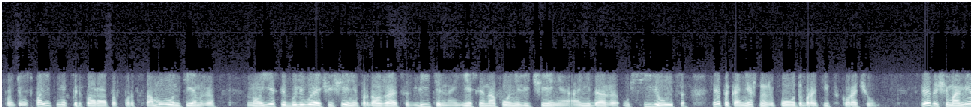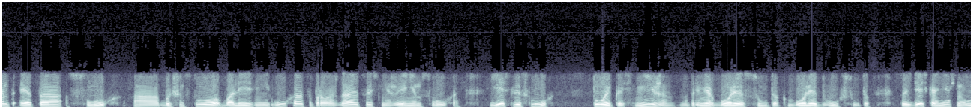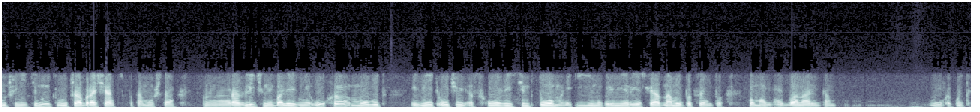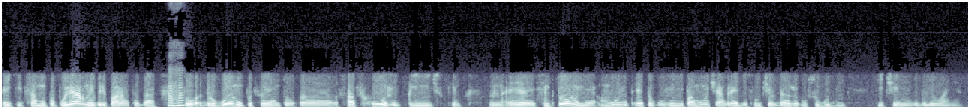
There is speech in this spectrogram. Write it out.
противовоспалительных препаратов, парацетамолом тем же. Но если болевые ощущения продолжаются длительно, если на фоне лечения они даже усиливаются, это, конечно же, повод обратиться к врачу. Следующий момент – это слух. А, большинство болезней уха сопровождаются снижением слуха. Если слух стойко снижен, например, более суток, более двух суток, то здесь, конечно, лучше не тянуть, лучше обращаться, потому что э, различные болезни уха могут иметь очень схожие симптомы. И, например, если одному пациенту помогает банально там ну, какие-то самые популярные препараты, да, uh-huh. то другому пациенту э, со схожим клиническим э, симптомами может это уже не помочь, а в ряде случаев даже усугубить течение заболевания.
